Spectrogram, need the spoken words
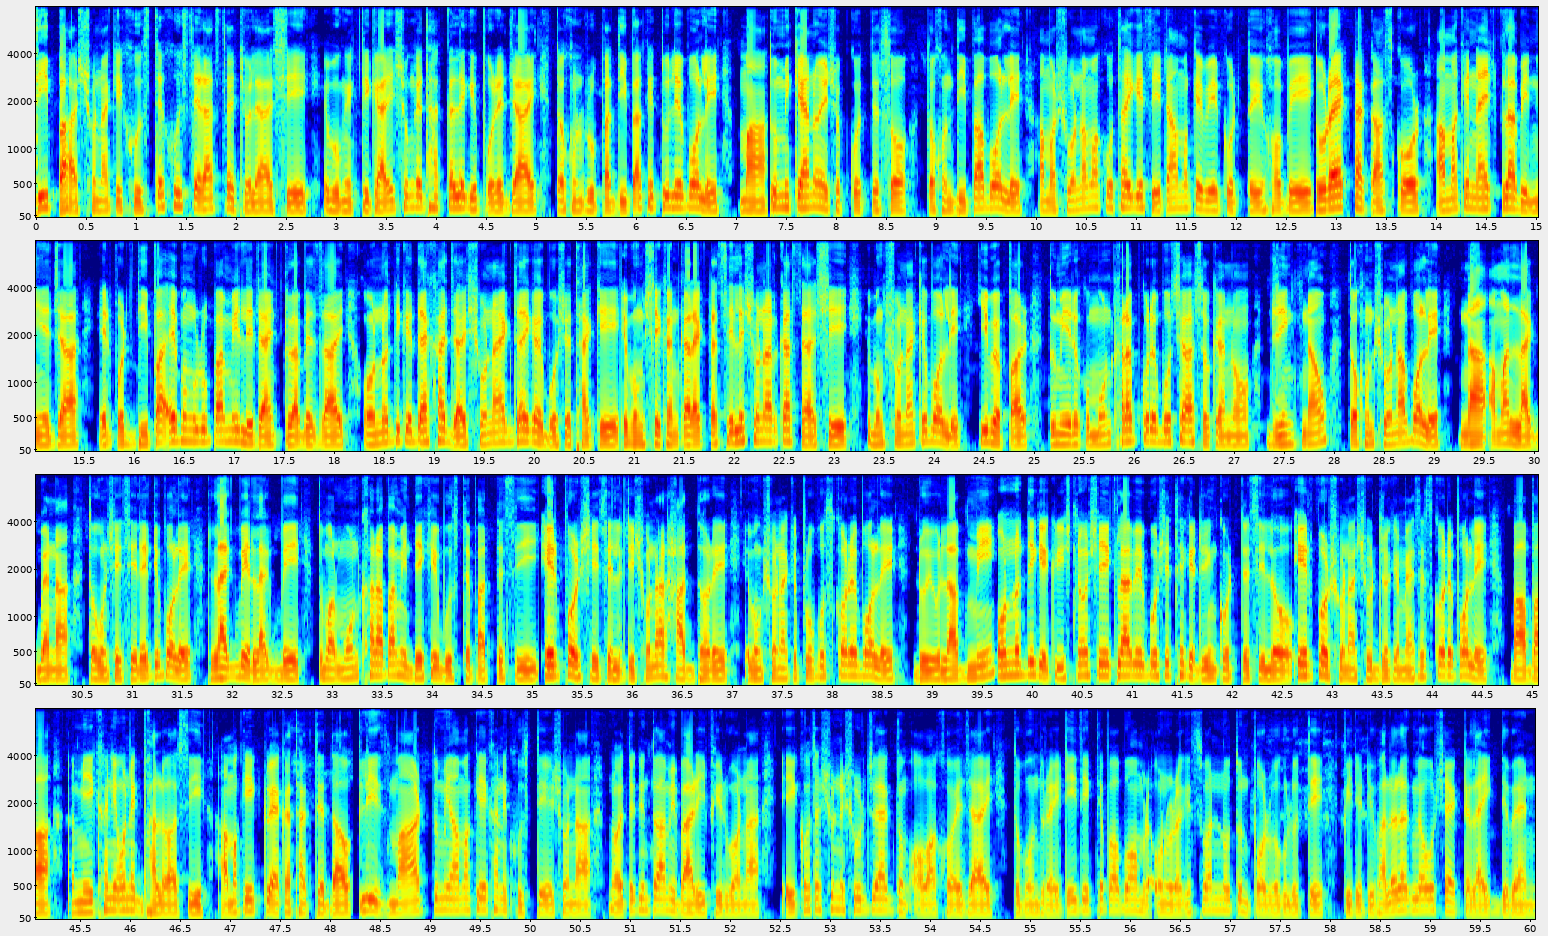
দীপা সোনাকে খুঁজতে খুঁজতে রাস্তায় চলে আসে এবং একটি গাড়ির সঙ্গে ধাক্কা লেগে পড়ে যায়। তখন রূপা দীপাকে তুলে বলে, মা, তুমি কেন এসব করতেছ? তখন দীপা বলে, আমার সোনামা কোথায় গেছে এটা আমাকে বের করতেই হবে। তোরা একটা কাজ কর, আমাকে নাইট ক্লাবে নিয়ে যা। এরপর দীপা এবং রূপা মিলে নাইট ক্লাবে যায়। অন্যদিকে দেখা যায় সোনা এক জায়গায় বসে থাকে এবং সেখানকার একটা ছেলে সোনার কাছে আসে এবং সোনাকে বলে, কি ব্যাপার? তুমি এরকম মন খারাপ করে বসে আসো কেন? ড্রিঙ্ক নাও। তখন সোনা বলে, না, আমার লাগবে না। তখন সেই ছেলেটি বলে, লাগবে লাগবে, তোমার মন খারাপ আমি দেখে বুঝতে পারতেছি। এরপর সেই ছেলেটি সোনার হাত ধরে এবং সোনাকে প্রপোজ করে বলে ডু ইউ লাভ মি অন্যদিকে কৃষ্ণও সেই ক্লাবে বসে থেকে ড্রিঙ্ক করতেছিল। এরপর সোনা সূর্যকে মেসেজ করে বলে, বাবা, আমি এখানে অনেক ভালো আছি, আমাকে একটু একা থাকতে দাও। প্লিজ, মা, আর তুমি আমাকে এখানে খুঁজতে এসো না, নয়তো কিন্তু আমি বাড়ি ফিরবো না। এই কথা শুনে সূর্য একদম অবাক হয়ে যায়। তো বন্ধুরা, এটাই দেখতে পাবো আমরা অনুরাগের সোয়ার নতুন পর্বগুলোতে। ভিডিওটি ভালো লাগলে অবশ্যই একটা লাইক দেবেন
